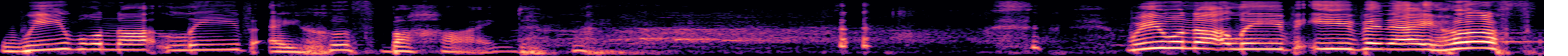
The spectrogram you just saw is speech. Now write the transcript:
We will not leave a hoof behind. we will not leave even a hoof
